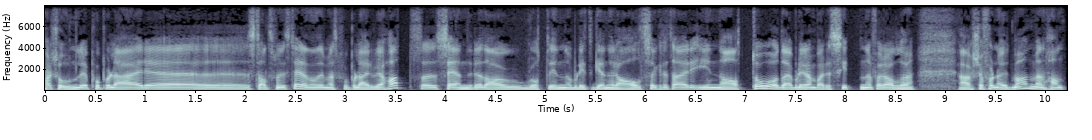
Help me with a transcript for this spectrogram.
personlig populær uh, statsminister, en av de mest populære vi har hatt. Senere da gått inn og blitt generalsekretær i Nato, og der blir han bare sittende, for alle er så fornøyd med han. Men han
